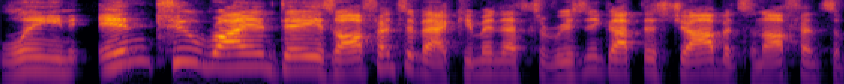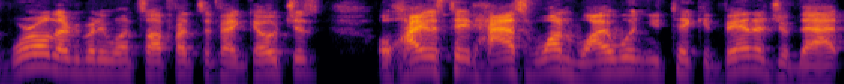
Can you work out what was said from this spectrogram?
lean into Ryan Day's offensive acumen. That's the reason he got this job. It's an offensive world. Everybody wants offensive head coaches. Ohio State has one. Why wouldn't you take advantage of that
